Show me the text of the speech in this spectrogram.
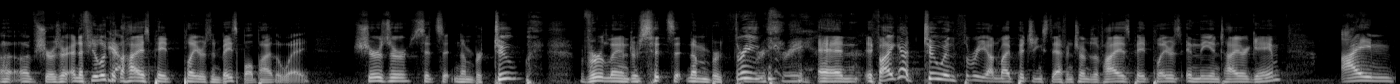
uh, of Scherzer. And if you look Yeah. at the highest paid players in baseball, by the way, Scherzer sits at number two, Verlander sits at number three, Number three. and if I got two and three on my pitching staff in terms of highest paid players in the entire game, I'm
